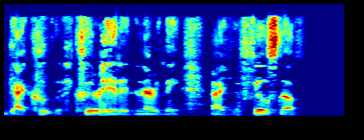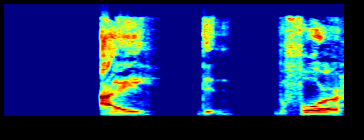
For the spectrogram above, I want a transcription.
got clear headed and everything, I can feel stuff. I didn't before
